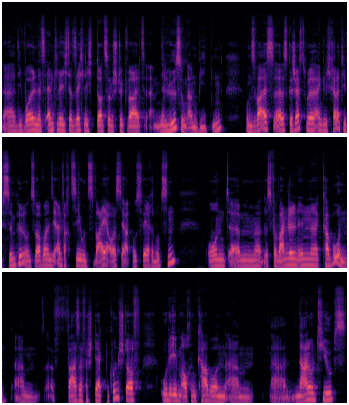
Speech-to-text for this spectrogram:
äh, die wollen letztendlich tatsächlich dort so ein Stück weit äh, eine Lösung anbieten. Und zwar ist äh, das Geschäftsmodell eigentlich relativ simpel. Und zwar wollen sie einfach CO2 aus der Atmosphäre nutzen und ähm, das Verwandeln in äh, Carbon, ähm, faserverstärkten Kunststoff oder eben auch in Carbon ähm, äh, Nanotubes.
